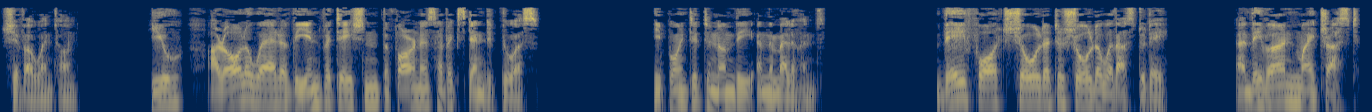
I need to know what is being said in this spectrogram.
Shiva went on. You are all aware of the invitation the foreigners have extended to us. He pointed to Nandi and the Meluhans. They fought shoulder to shoulder with us today, and they've earned my trust.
